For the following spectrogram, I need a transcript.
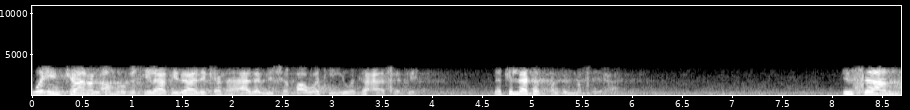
وإن كان الأمر بخلاف ذلك فهذا من شقاوته وتعاسته لكن لا تدخل بالنصيحة. إنسان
